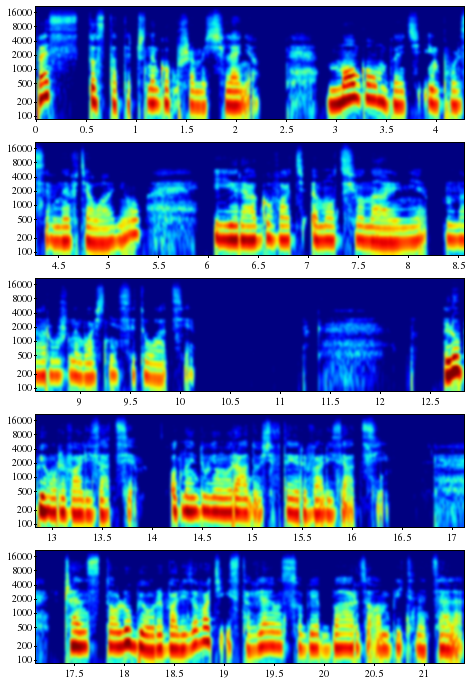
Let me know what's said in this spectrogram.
bez dostatecznego przemyślenia. Mogą być impulsywne w działaniu i reagować emocjonalnie na różne właśnie sytuacje. Lubią rywalizację, odnajdują radość w tej rywalizacji. Często lubią rywalizować i stawiają sobie bardzo ambitne cele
